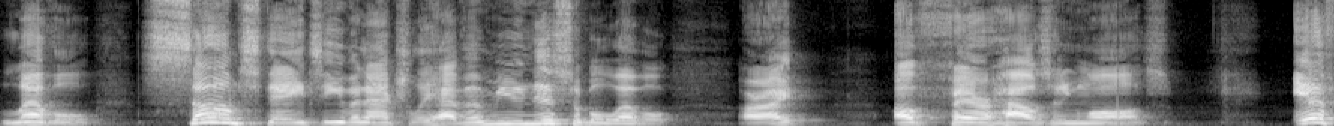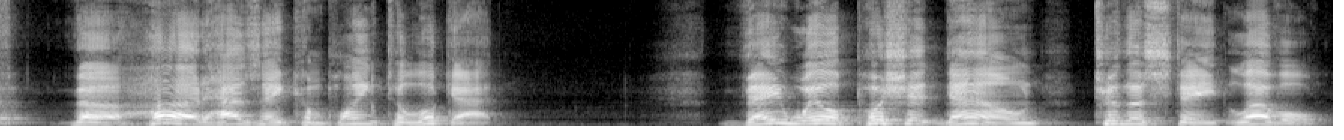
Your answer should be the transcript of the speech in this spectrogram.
level. Some states even actually have a municipal level, all right, of fair housing laws. If the HUD has a complaint to look at, they will push it down to the state level.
